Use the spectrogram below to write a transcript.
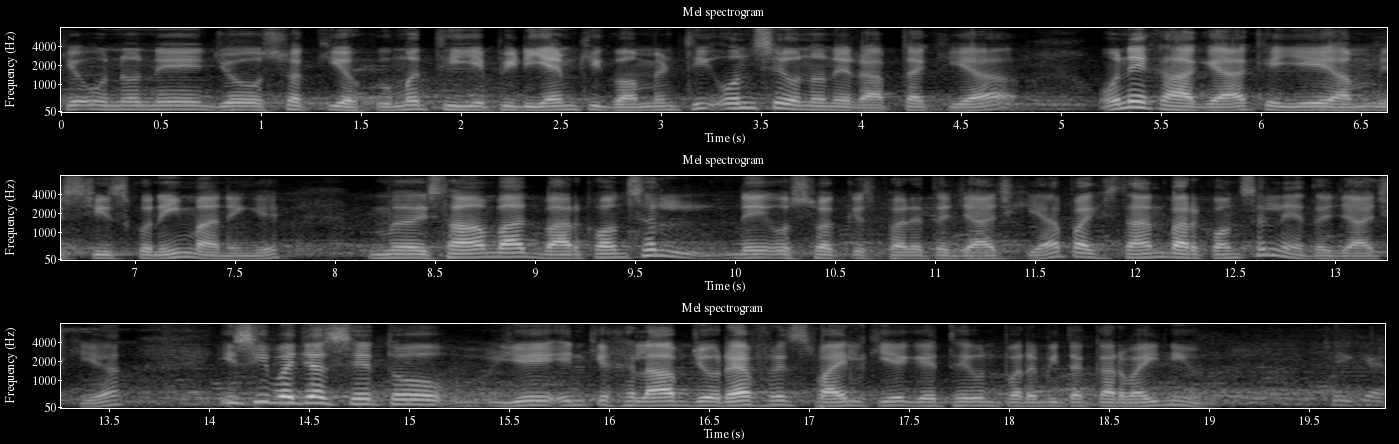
कि उन्होंने जो उस वक्त की हुकूमत थी ये पीडीएम की गवर्नमेंट थी उनसे उन्होंने रबता किया। उन्हें कहा गया कि ये हम इस चीज़ को नहीं मानेंगे। इस्लामाबाद बार कौंसिल ने उस वक्त इस पर एहतजाज किया पाकिस्तान बार कौंसिल ने एहतजाज किया। इसी वजह से तो ये इनके ख़िलाफ़ जो रेफरेंस फ़ाइल किए गए थे उन पर अभी तक कार्रवाई नहीं हुई। ठीक है।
